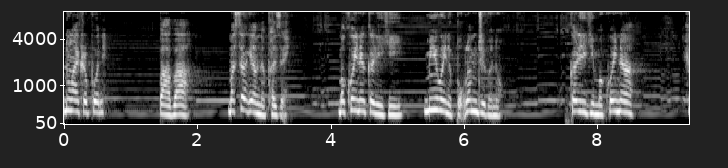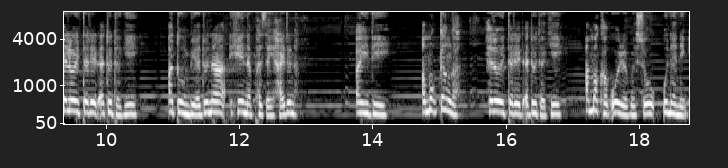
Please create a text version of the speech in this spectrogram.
ꯅꯨꯡꯉꯥꯏꯈ꯭ꯔ ꯄꯣꯠꯅꯤ ꯕꯥꯕꯥ ꯃꯁꯛ ꯌꯥꯝꯅ ꯐꯖꯩ ꯃꯈꯣꯏꯅ ꯀꯔꯤꯒꯤ ꯃꯤ ꯑꯣꯏꯅ ꯄꯣꯛꯂꯝꯗ꯭ꯔꯤꯕꯅꯣ ꯀꯔꯤꯒꯤ ꯃꯈꯣꯏꯅ ꯍꯦꯂꯣꯏ ꯇꯔꯦꯠ ꯑꯗꯨꯗꯒꯤ ꯑꯇꯣꯝꯕꯤ ꯑꯗꯨꯅ ꯍꯦꯟꯅ ꯐꯖꯩ ꯍꯥꯏꯗꯨꯅ ꯑꯩꯗꯤ ꯑꯃꯨꯛꯇꯪꯒ hello itarit adudagi amakak oirebasu unaning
